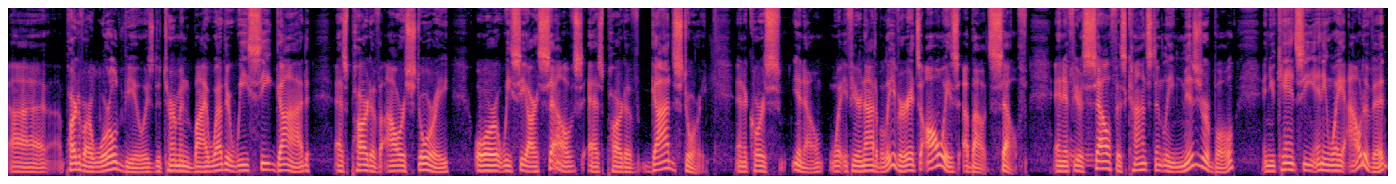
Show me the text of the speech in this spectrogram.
uh, part of our worldview is determined by whether we see God as part of our story or we see ourselves as part of God's story. And of course, you know, if you're not a believer, it's always about self. And if your mm-hmm. self is constantly miserable and you can't see any way out of it,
